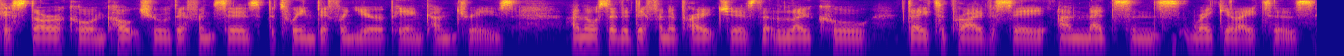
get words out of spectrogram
historical and cultural differences between different European countries, and also the different approaches that local data privacy and medicines regulators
